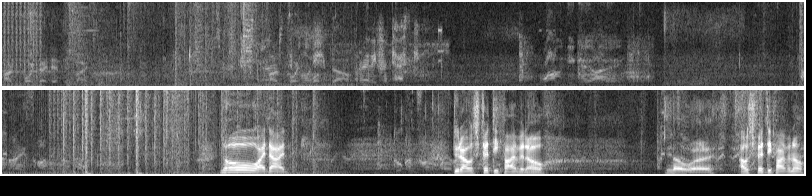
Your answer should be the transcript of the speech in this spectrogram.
Hard point identified. Hard point locked down. Ready for tasking. One EKIA. No, I died. Dude, I was 55 and 0. No way. I was 55 and 0.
